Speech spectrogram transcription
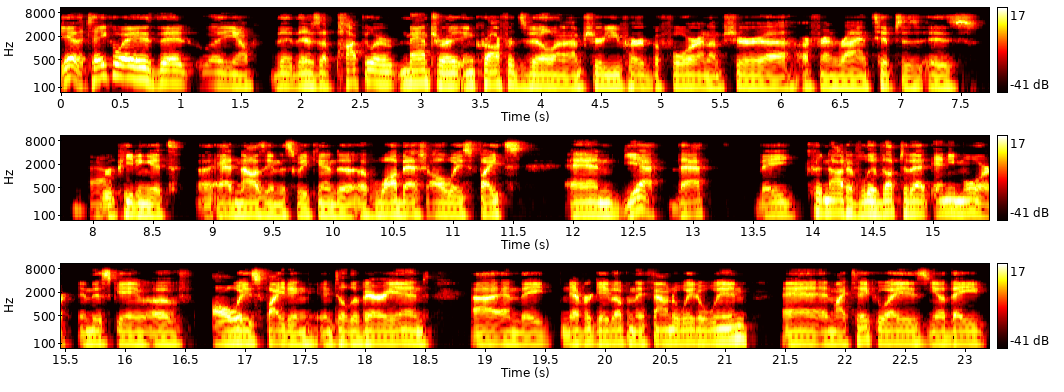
Yeah, the takeaway is that well, you know there's a popular mantra in Crawfordsville, and I'm sure you've heard before, and I'm sure uh, our friend Ryan Tipps is, is repeating it uh, ad nauseum this weekend uh, of Wabash always fights, and yeah, that they could not have lived up to that anymore in this game of always fighting until the very end, uh, and they never gave up, and they found a way to win. And, and my takeaway is, you know, they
